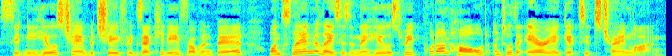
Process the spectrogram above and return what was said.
Sydney Hills Chamber Chief Executive Robin Baird wants land releases in the hills to be put on hold until the area gets its train line.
